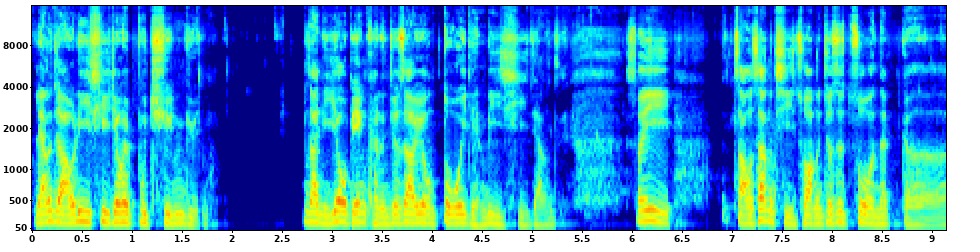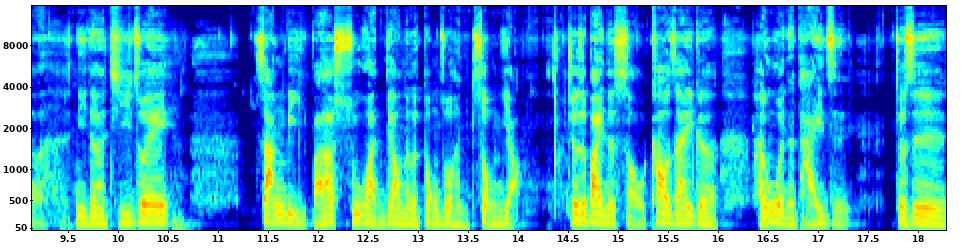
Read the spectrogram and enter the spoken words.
两脚力气就会不均匀。那你右边可能就是要用多一点力气这样子。所以早上起床就是做那个你的脊椎张力，把它舒缓掉，那个动作很重要。就是把你的手靠在一个很稳的台子，就是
